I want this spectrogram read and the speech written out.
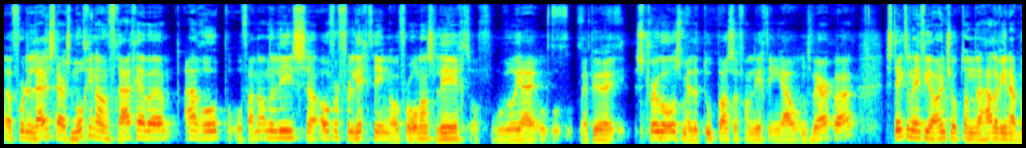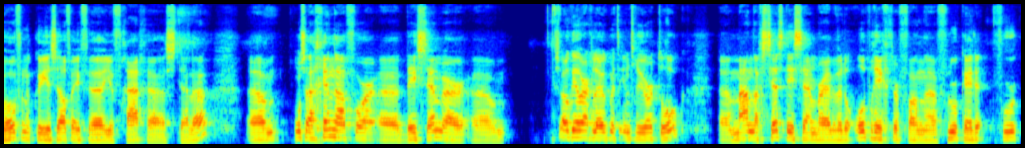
uh, voor de luisteraars, mocht je nou een vraag hebben aan Rob of aan Annelies uh, over verlichting, over Hollands licht, of hoe wil jij, hoe, heb je struggles met het toepassen van licht in jouw ontwerpen, steek dan even je handje op, dan halen we je naar boven en dan kun je zelf even je vragen stellen. Um, onze agenda voor december um, is ook heel erg leuk met Interieur Talk. Uh, maandag 6 december hebben we de oprichter van uh, vloerkleden, vloer,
